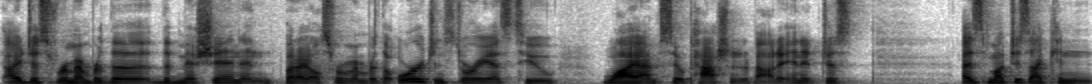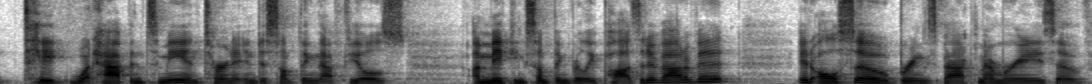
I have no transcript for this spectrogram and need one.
I just remember the the mission and but I also remember the origin story as to why I'm so passionate about it and it just as much as I can take what happened to me and turn it into something that feels I'm making something really positive out of it, it also brings back memories of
